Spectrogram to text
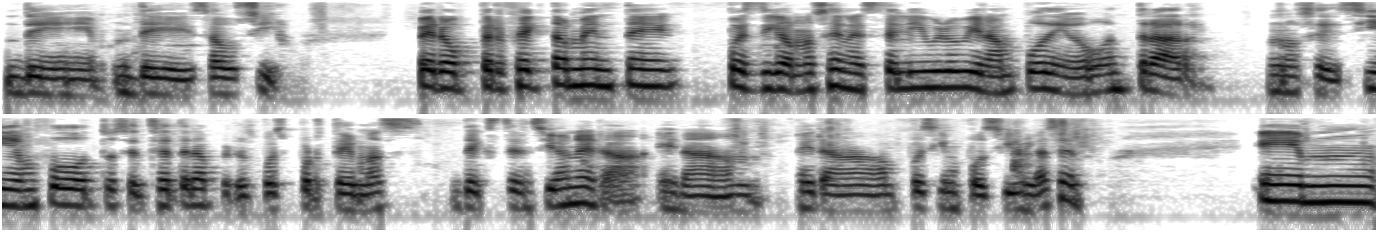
de, de Saucío. Pero perfectamente pues digamos en este libro hubieran podido entrar, no sé, 100 fotos, etcétera, pero pues por temas de extensión era, era, era pues imposible hacerlo. Em,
